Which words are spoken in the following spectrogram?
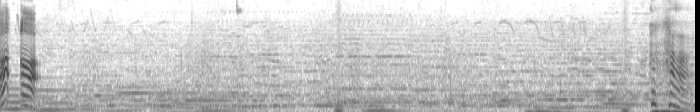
Uh-uh. Ha-ha.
